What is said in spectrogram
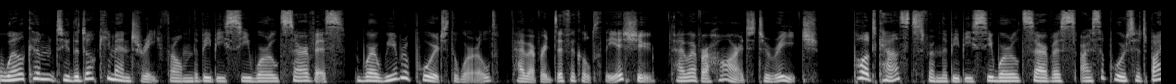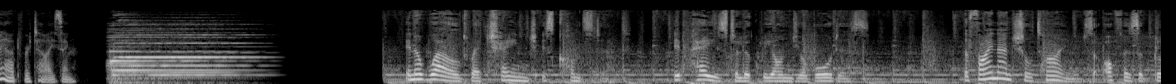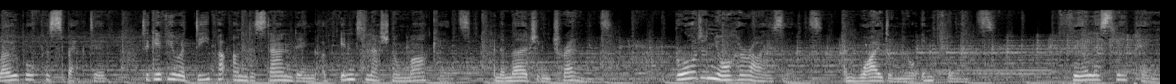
Welcome to the documentary from the BBC World Service, where we report the world, however difficult the issue, however hard to reach. Podcasts from the BBC World Service are supported by advertising. In a world where change is constant, it pays to look beyond your borders. The Financial Times offers a global perspective to give you a deeper understanding of international markets and emerging trends. Broaden your horizons and widen your influence. Fearlessly Pink.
